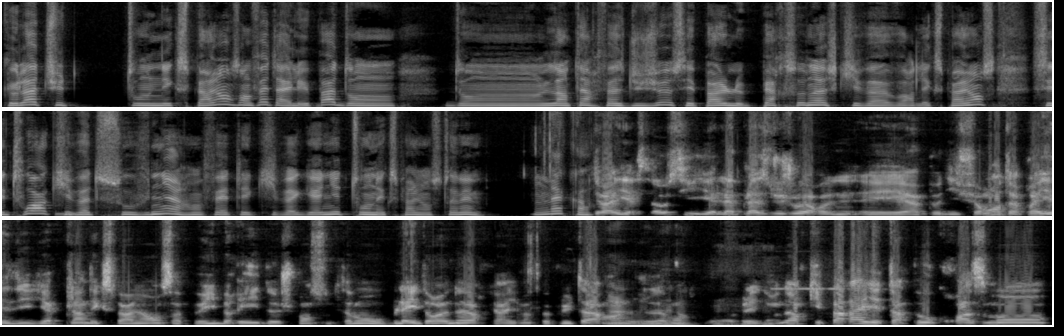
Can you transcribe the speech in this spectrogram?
que là tu ton expérience en fait elle est pas dans dans l'interface du jeu c'est pas le personnage qui va avoir de l'expérience c'est toi qui mm. va te souvenir en fait et qui va gagner ton expérience toi-même D'accord. Il y a ça aussi. La place du joueur est un peu différente. Après, il y a, il y a plein d'expériences un peu hybrides. Je pense notamment au Blade Runner qui arrive un peu plus tard. Hein, ah, Blade Runner, qui pareil est un peu au croisement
